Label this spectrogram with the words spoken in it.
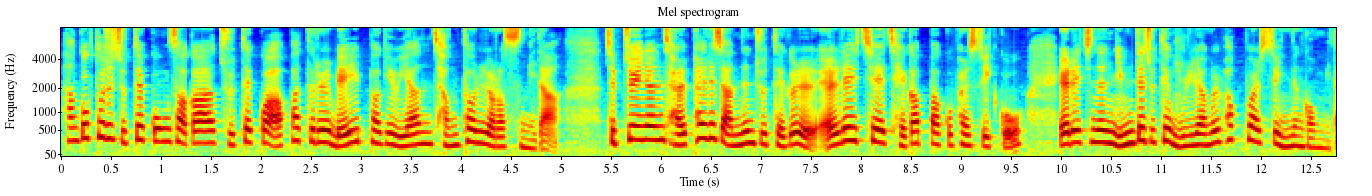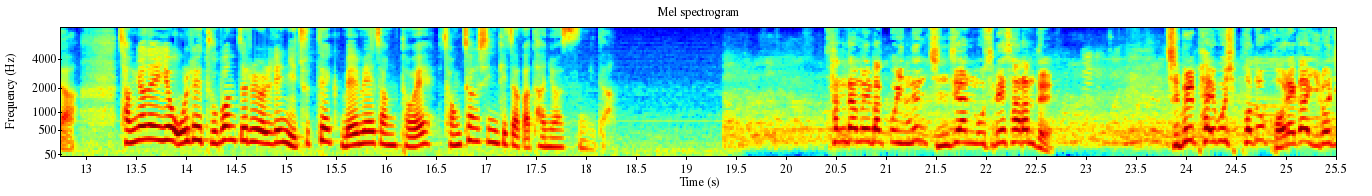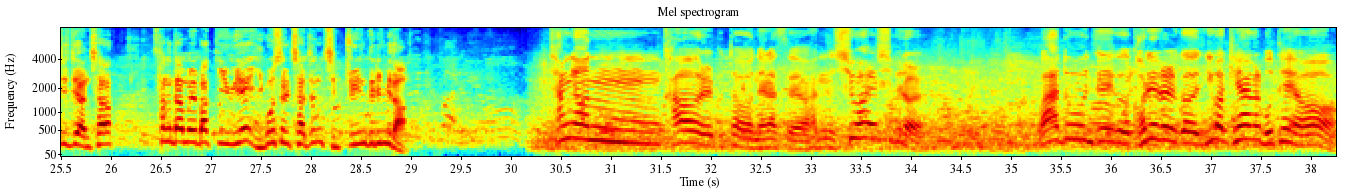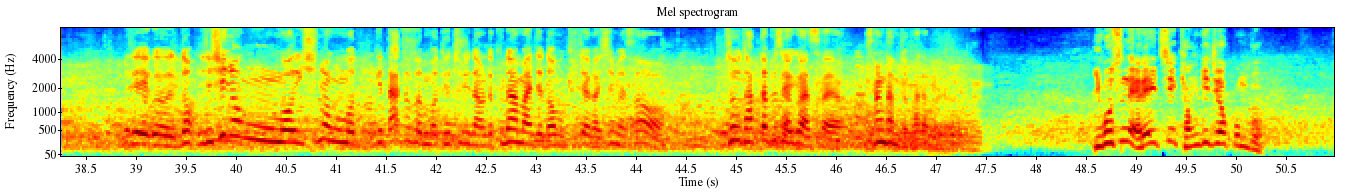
한국토지주택공사가 주택과 아파트를 매입하기 위한 장터를 열었습니다. 집주인은 잘 팔리지 않는 주택을 LH에 제값받고 팔 수 있고 LH는 임대주택 물량을 확보할 수 있는 겁니다. 작년에 이어 올해 두 번째로 열린 이 주택 매매 장터에 정창신 기자가 다녀왔습니다. 상담을 받고 있는 진지한 모습의 사람들. 집을 팔고 싶어도 거래가 이루어지지 않자 상담을 받기 위해 이곳을 찾은 집주인들입니다. 작년 가을부터 내놨어요. 한 10월, 11월. 와도 이제 그 거래를 그 이거 계약을 못 해요. 이제 그 너- 이제 신용 뭐 신용 뭐 이게 따져서 뭐 대출이 나오는데 그나마 이제 너무 규제가 심해서 저도 답답해서 여기 왔어요. 상담 좀 받아보려고. 이곳은 LH 경기지역본부.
